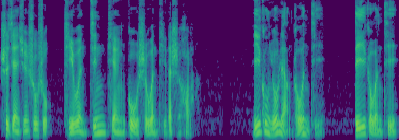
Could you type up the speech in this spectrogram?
是建勋叔叔提问今天故事问题的时候了。一共有两个问题。第一个问题：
